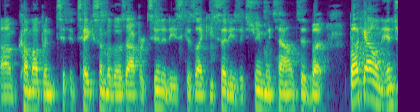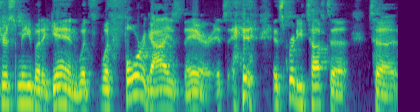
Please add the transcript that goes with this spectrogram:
um, come up and t- take some of those opportunities because, like you said, he's extremely talented. But Buck Allen interests me. But again, with with four guys there, it's it's pretty tough to to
